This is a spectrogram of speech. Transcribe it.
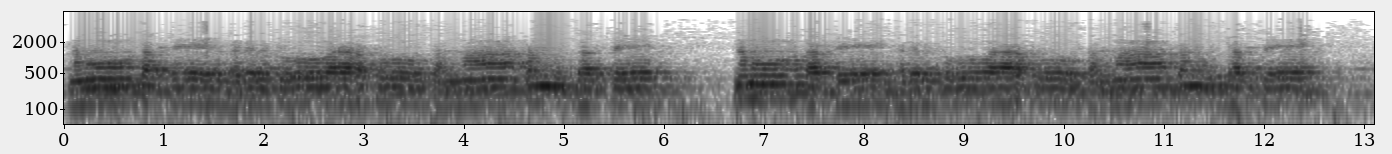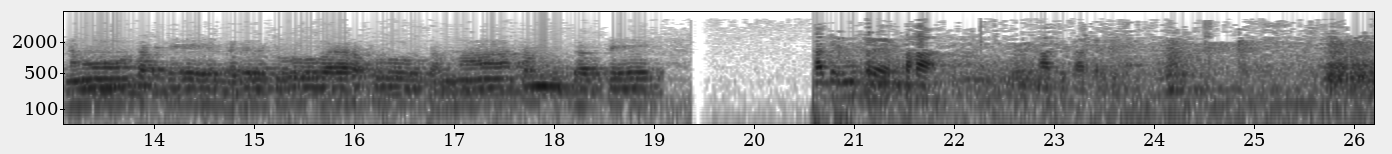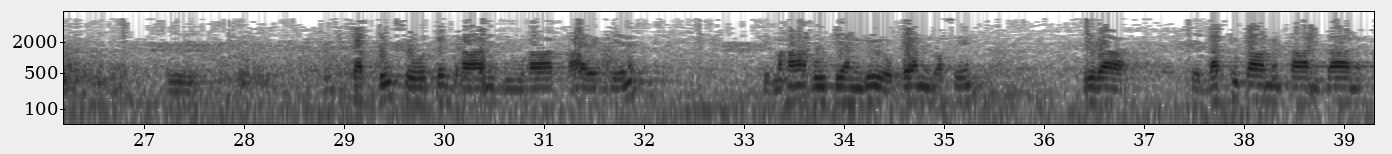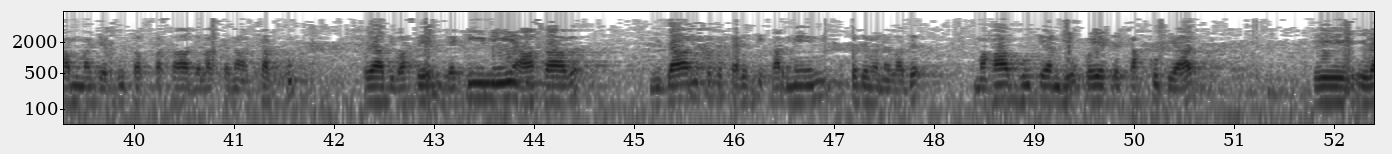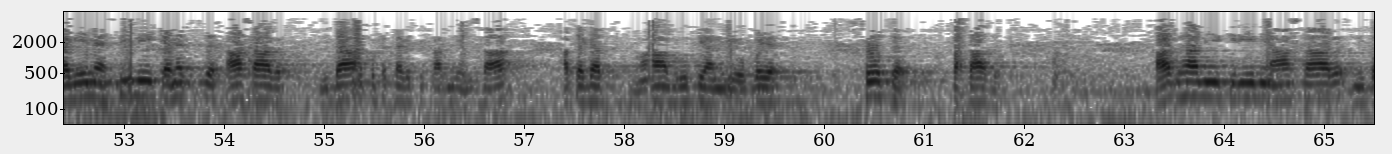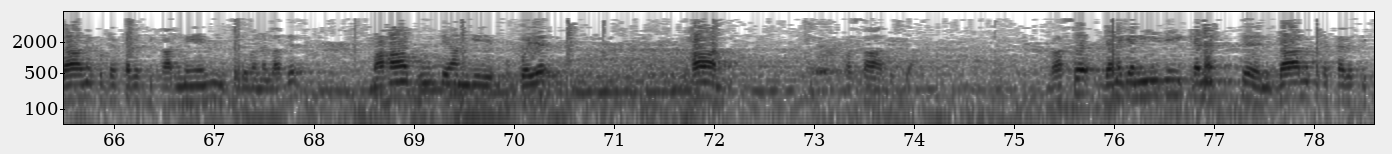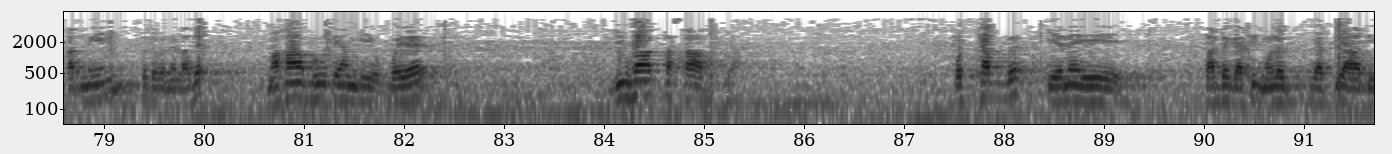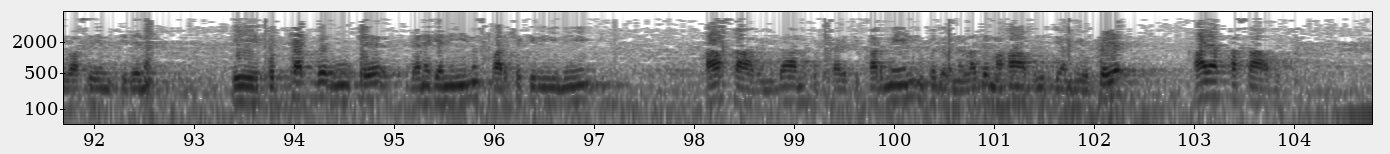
නමෝ තස්සේ භගවතු වරහතු සම්මා සම්බුද්දස්සේ නමෝ තස්සේ භගවතු වරහතු සම්මා සම්බුද්දස්සේ නමෝ තස්සේ භගවතු වරහතු සම්මා සම්බුද්දස්සේ ආද රූප පහ මාතෘකා කරගෙන චක්කු සෝත ධාන ජීවහා කාය කියන මේ මහා භූතයන්ගේ උපයන් වශයෙන් ඒවා ඒ දත්තුකාමතා නිදාන කම්මජ භූතප්පසාද ලක්ෂණ චක්කු ඔයාදි වශයෙන් දැකීමේ ආශාව නිදාන කොට පැවති කර්මයෙන් උපදවන ලද මහා භූතයන්ගේ උපයට චක්කු කියාත් ඒ ඒ වගේම ඇසීමේ කැමැත්ත ආශාව නිදාන කොට පැවති කර්මය නිසා හටගත් මහා භූතයන්ගේ උපය සෝත පසාද. ආග්‍රහණය කිරීමේ ආශාව නිදාන කොට පැවති කර්මයෙන් උපදවන ලද මහා භූතයන්ගේ උපය ධාන පසාදිය රස දැනගැනීමේ කැමැත්ත නිදාන කොට පැවති කර්මයෙන් උපදවන ලද මහා භූතයන්ගේ උපය ජීවහා පසාදිය පොත්හබ්බ කියන ඒ තද ගති මොළ ගති ආදී වශයෙන් තිබෙන ඒ පොත්හබ්බ රූපය දැන ගැනීම ස්පර්ශ කිරීමේ ආශාව නිදාන කොට පැවති කර්මයෙන් උපදවන ලද මහා භූතයන්ගේ උපය කායප්පසාද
